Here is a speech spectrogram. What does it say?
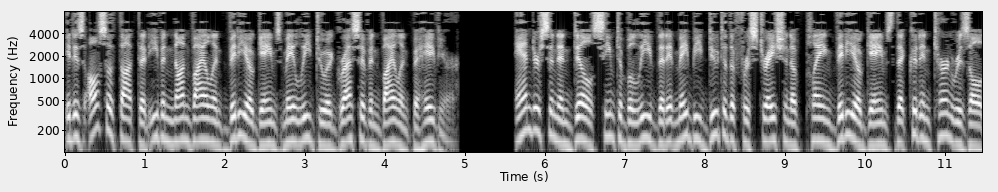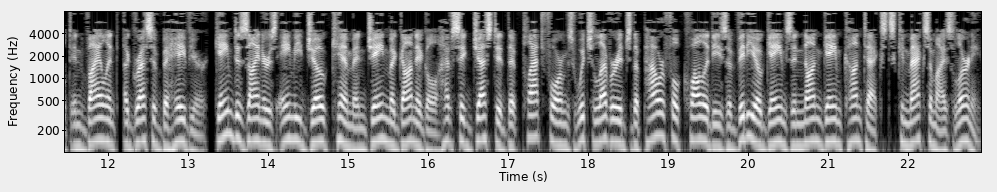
It is also thought that even nonviolent video games may lead to aggressive and violent behavior. Anderson and Dill seem to believe that it may be due to the frustration of playing video games that could in turn result in violent, aggressive behavior. Game designers Amy Jo Kim and Jane McGonigal have suggested that platforms which leverage the powerful qualities of video games in non game contexts can maximize learning.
